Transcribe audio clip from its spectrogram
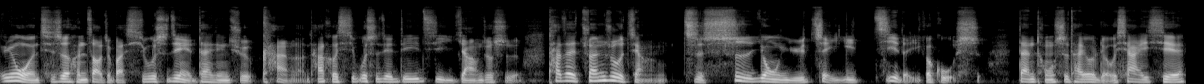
因为我其实很早就把《西部世界》也带进去看了，它和《西部世界》第一季一样，就是它在专注讲只适用于这一季的一个故事。但同时，它又留下一些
